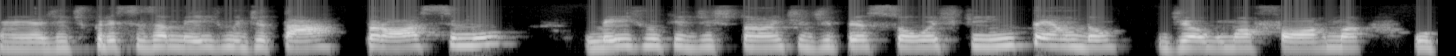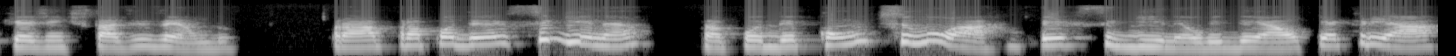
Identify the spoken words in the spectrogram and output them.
é, a gente precisa mesmo de estar próximo, mesmo que distante, de pessoas que entendam de alguma forma o que a gente está vivendo, para poder seguir, né? Para poder continuar, perseguir né, o ideal, que é criar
